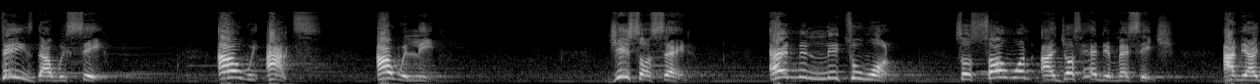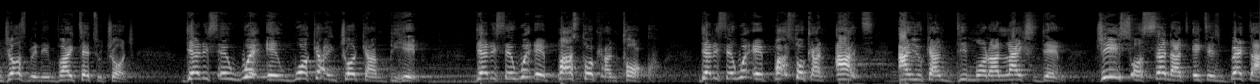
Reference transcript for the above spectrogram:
things that we say, how we act, how we live. Jesus said, any little one. So someone I just heard a message and they had just been invited to church. There is a way a worker in church can behave. There is a way a pastor can talk. There is a way a pastor can act and you can demoralize them. Jesus said that it is better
